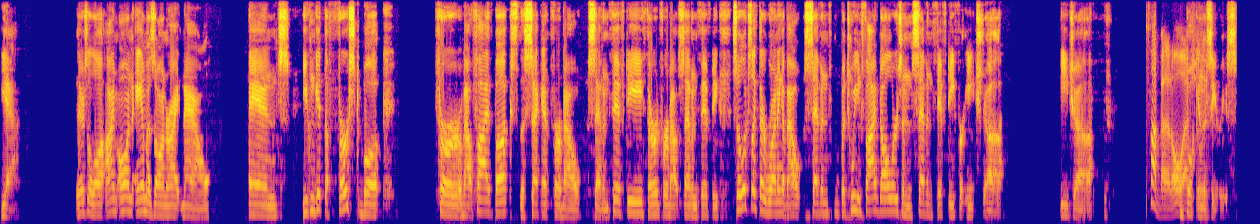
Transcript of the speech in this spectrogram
yeah. There's a lot. I'm on Amazon right now, and you can get the first book for about five bucks, the second for about seven fifty, third for about seven fifty. So it looks like they're running about seven between five dollars and seven fifty for each uh each uh It's not bad at all. book in the series.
